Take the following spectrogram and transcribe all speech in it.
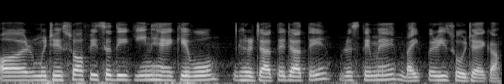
और मुझे सौ फ़ीसद यकीन है कि वो घर जाते जाते रास्ते में बाइक पर ही सो जाएगा।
